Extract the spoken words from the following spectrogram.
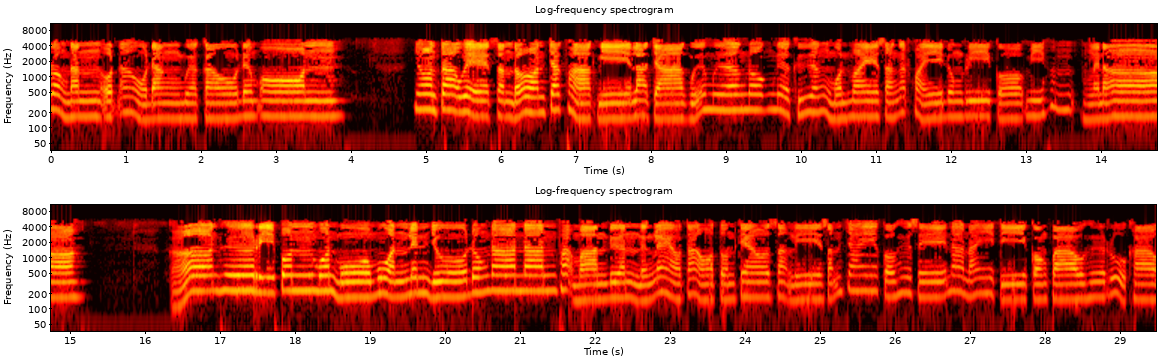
ร้องนันอดเอ้าดังเมื่อเก่าเดิมอ่อนย้อนตาเวทสันดอนจากภาคนี้ลาจากเมือเมืองนกเนื้อเครื่องหมนไม่สังัดไข่ดงรีก็มีหันเลยนะ การเฮรีปนมวนหมู่มวนเล่นอยู่ดงดานนานพระมานเดือนหนึ่งแล้วเต้าตนแก้วสลีสันใจก็ฮือเสนาในตีกองเปล่าฮือรู้ข่าว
